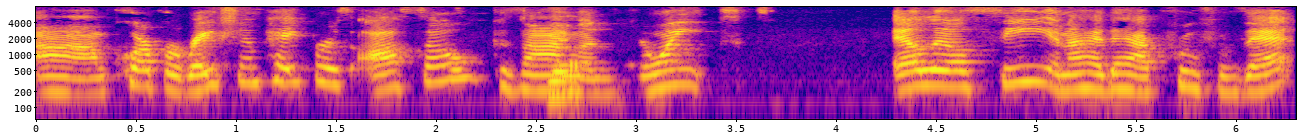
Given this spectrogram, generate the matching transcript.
um, corporation papers also because I'm a joint LLC and I had to have proof of that.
